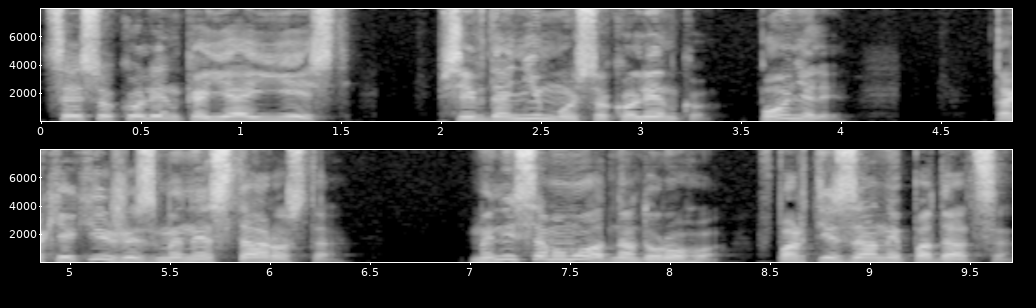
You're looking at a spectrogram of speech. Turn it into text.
Цей Соколенко я и есть. Псевдоним мой Соколенко. Поняли? Так який же з мене староста? Мені самому одна дорога в партизани податься.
